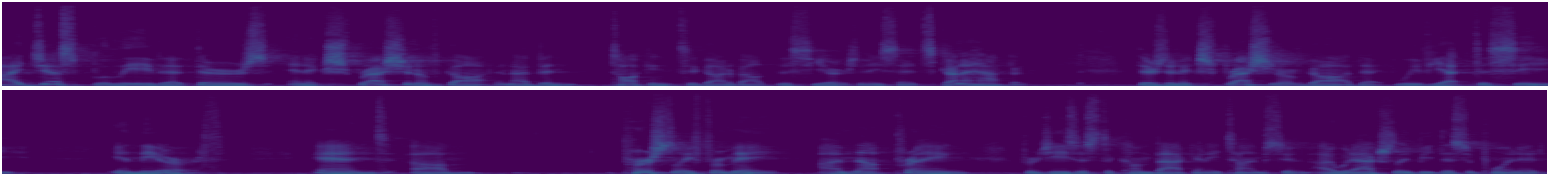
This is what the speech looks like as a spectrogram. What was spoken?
I, just believe that there's an expression of God, and I've been talking to God about this years, and He said it's going to happen there's an expression of God that we've yet to see in the earth. And um, personally, for me, I'm not praying for Jesus to come back anytime soon. I would actually be disappointed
